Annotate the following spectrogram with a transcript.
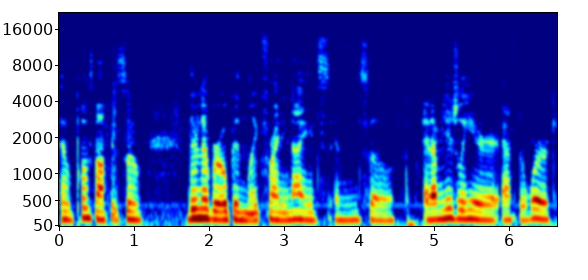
a post office so they're never open like friday nights and so and i'm usually here after work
